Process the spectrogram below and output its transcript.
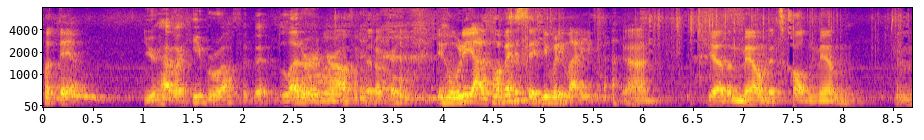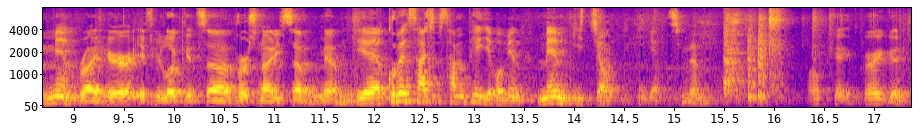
어때요? You have a Hebrew alphabet letter in your alphabet, okay? 우리 알파벳의 히브리 말입니다. Yeah. Yeah, the mem. It's called mem. 맴. Right here, if you look, it's uh, verse 97, mem. 예, 943페이지에 보면 맴 있죠. 이게. It's mem. Okay, very good.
